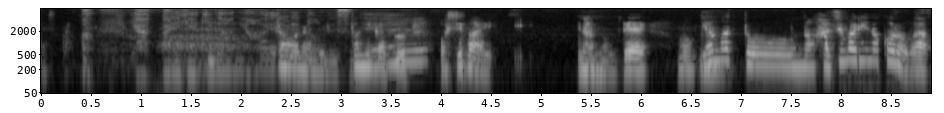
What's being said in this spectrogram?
ました。やっぱり劇団に入られたんですね。そうなんです。とにかくお芝居なので、もう大和の始まりの頃は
